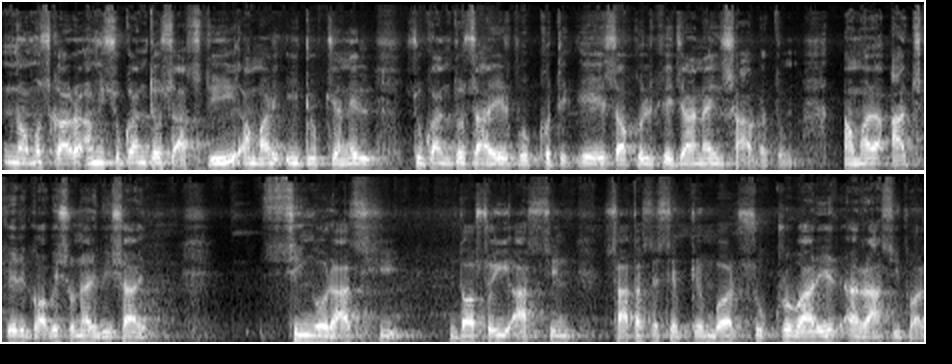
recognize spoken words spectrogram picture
নমস্কার, আমি সুকান্ত শাস্ত্রী। আমার ইউটিউব চ্যানেল সুকান্ত সাহের পক্ষ থেকে সকলকে জানাই স্বাগতম। আমার আজকের গবেষণার বিষয় সিংহ রাশি দশই আশ্বিন, সাতাশে সেপ্টেম্বর, শুক্রবারের রাশিফল।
